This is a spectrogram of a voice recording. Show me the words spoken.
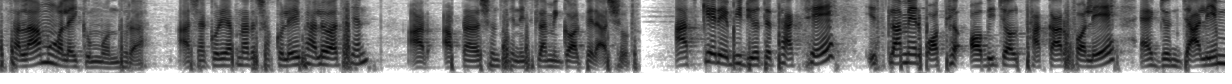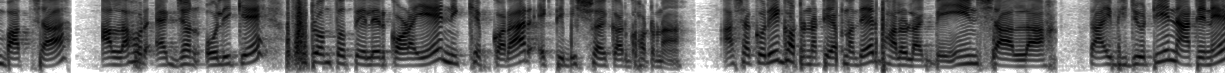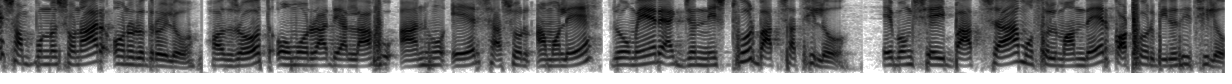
আসসালামু আলাইকুম বন্ধুরা। আশা করি আপনারা সকলেই ভালো আছেন আর আপনারা শুনছেন ইসলামিক গল্পের আসর। আজকের এই ভিডিওতে থাকছে ইসলামের পথে অবিচল থাকার ফলে একজন জালিম বাদশাহ আল্লাহর একজন অলিকে ফুটন্ত তেলের কড়াইয়ে নিক্ষেপ করার একটি বিস্ময়কর ঘটনা। আশা করি ঘটনাটি আপনাদের ভালো লাগবে, ইনশাআল্লাহ। তাই ভিডিওটি না টেনে সম্পূর্ণ শোনার অনুরোধ রইল। হজরত ওমর রাদে আল্লাহু আনহু এর শাসন আমলে রোমের একজন নিষ্ঠুর বাদশাহ ছিল এবং সেই বাদশাহ মুসলমানদের কঠোর বিরোধী ছিল।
